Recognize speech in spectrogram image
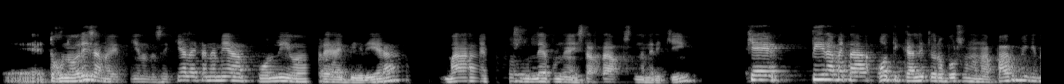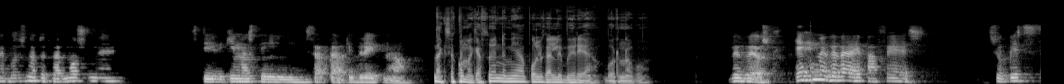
Ε, το γνωρίζαμε πηγαίνοντας εκεί, αλλά ήταν μια πολύ ωραία εμπειρία. Μάθαμε πώς δουλεύουν οι startups στην Αμερική και πήραμε τα ό,τι καλύτερο μπορούσαμε να πάρουμε για να μπορέσουμε να το εφαρμόσουμε στη δική μας την startup, την Great Now. Εντάξει, ακόμα και αυτό είναι μια πολύ καλή εμπειρία, μπορώ να πω. Βεβαίως. Έχουμε βέβαια επαφές, τις οποίες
